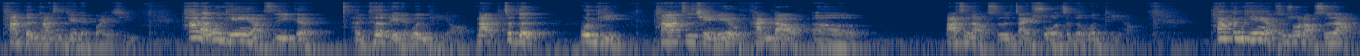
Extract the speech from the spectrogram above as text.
他跟他之间的关系，他来问天意老师一个很特别的问题哦。那这个问题，他之前也有看到呃八字老师在说这个问题哈，他跟天意老师说，老师啊。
